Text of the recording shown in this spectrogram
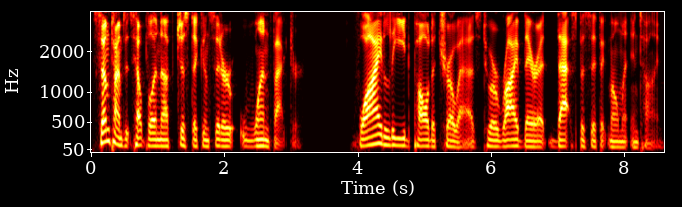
Sometimes it's helpful enough just to consider one factor. Why lead Paul to Troas to arrive there at that specific moment in time?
